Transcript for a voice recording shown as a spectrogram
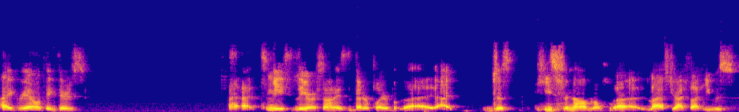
I agree. I don't think there's. Uh, to me, Leo Sané is the better player, but uh, I just he's phenomenal. Uh, last year, I thought he was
